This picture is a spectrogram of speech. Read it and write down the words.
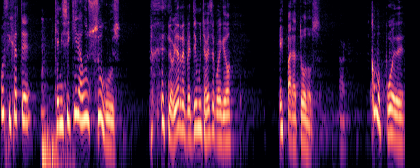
vos fíjate que ni siquiera un sugus, lo voy a repetir muchas veces porque quedó, es para todos. ¿Cómo puede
